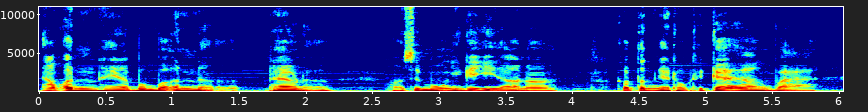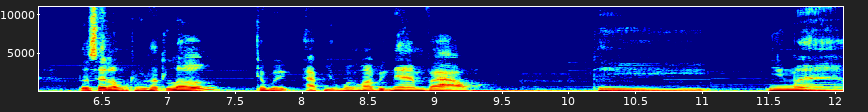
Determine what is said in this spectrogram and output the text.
áo in hay là bomber in nữa theo nữa. Họ sẽ muốn những cái gì đó nó có tính nghệ thuật thiết kế hơn và đó sẽ là một thử thách lớn cho việc áp dụng văn hóa Việt Nam vào. Thì, nhưng mà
